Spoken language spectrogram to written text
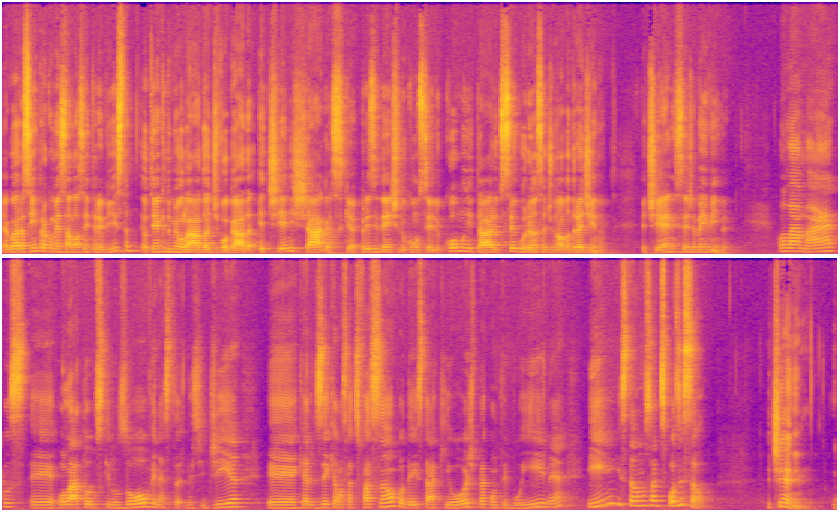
E agora sim, para começar a nossa entrevista, eu tenho aqui do meu lado a advogada Etienne Chagas, que é presidente do Conselho Comunitário de Segurança de Nova Andradina. Etienne, seja bem-vinda. Olá, Marcos. É, olá a todos que nos ouvem nesta, neste dia. É, quero dizer que é uma satisfação poder estar aqui hoje para contribuir, né? E estamos à disposição. Etienne, o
